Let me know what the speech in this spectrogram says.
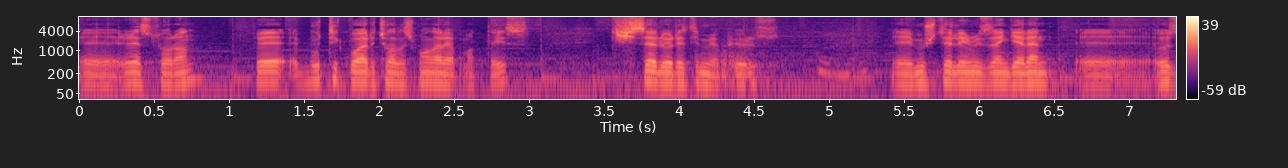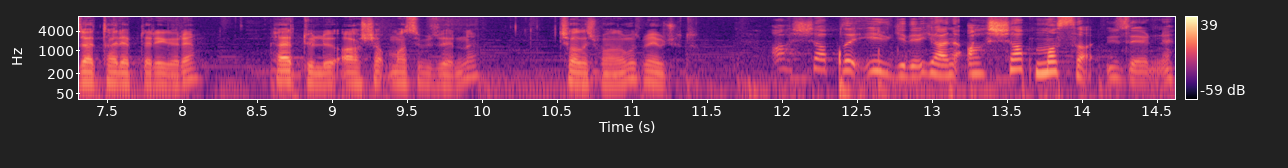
e, restoran ve butik vari çalışmalar yapmaktayız. Kişisel üretim yapıyoruz. E, müşterilerimizden gelen e, özel taleplere göre her türlü ahşap masif üzerine çalışmalarımız mevcut. Ahşapla ilgili yani ahşap masa üzerine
